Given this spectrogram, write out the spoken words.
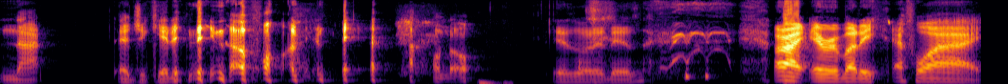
not educated enough on it. I don't know. Is what it is. All right, everybody. FYI,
